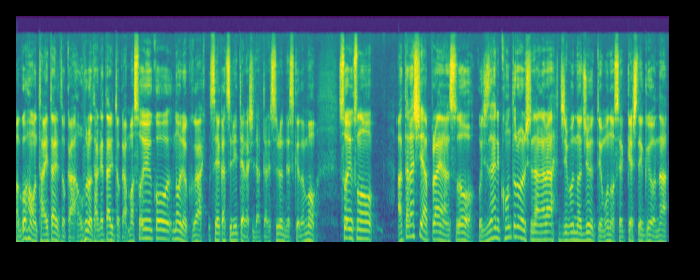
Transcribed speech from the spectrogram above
まあ、ご飯を炊いたりとかお風呂を炊けたりとか、まあ、そういうこう能力が生活リテラシーだったりするんですけどもそういうその新しいアプライアンスをこう自在にコントロールしながら自分の銃というものを設計していくような、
